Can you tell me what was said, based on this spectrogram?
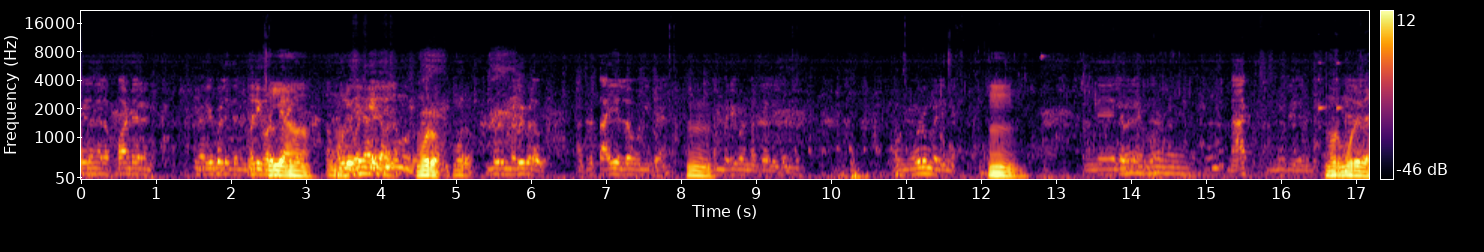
ಹೇಳಿದ್ನಲ್ಲ ಪಾಂಡೇರನ್ ಮರಿಗಳಿದೆ ಇಲ್ಲಿ ಹಾಂ. ಮೂರು ಮೂರು. ಮೂರು. ಮೂರು ಮರಿಗಳವು. ಅದ್ರ ತಾಯಿ ಎಲ್ಲೋ ಹೋಗಿದೆ. ಹ್ಞೂ ನಮ್ಮ ಮರಿಗಳು ಮಾತ್ರ ಅಲ್ಲಿ ಇದೆ ಅವು ಮೂರು ಮರಿನೇ. ಹ್ಞೂ ಒಂದೇ ಲೆವೆಲ್ ನಾಲ್ಕು ಮೂರು ಇದೆ. ಮೂರು ಮೂರು ಇದೆ.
